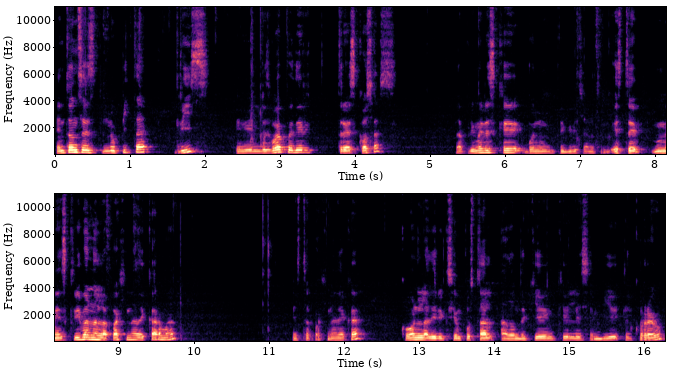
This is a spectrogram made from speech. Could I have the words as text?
Entonces, Lupita Gris, eh, les voy a pedir tres cosas. La primera es que, bueno, de Gris ya no tengo. Este, me escriban a la página de Karma, esta página de acá, con la dirección postal a donde quieren que les envíe el correo,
